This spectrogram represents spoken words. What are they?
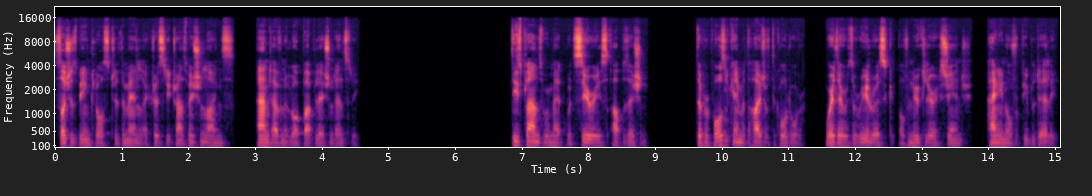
such as being close to the main electricity transmission lines and having a low population density. These plans were met with serious opposition. The proposal came at the height of the Cold War, where there was a real risk of nuclear exchange hanging over people daily.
